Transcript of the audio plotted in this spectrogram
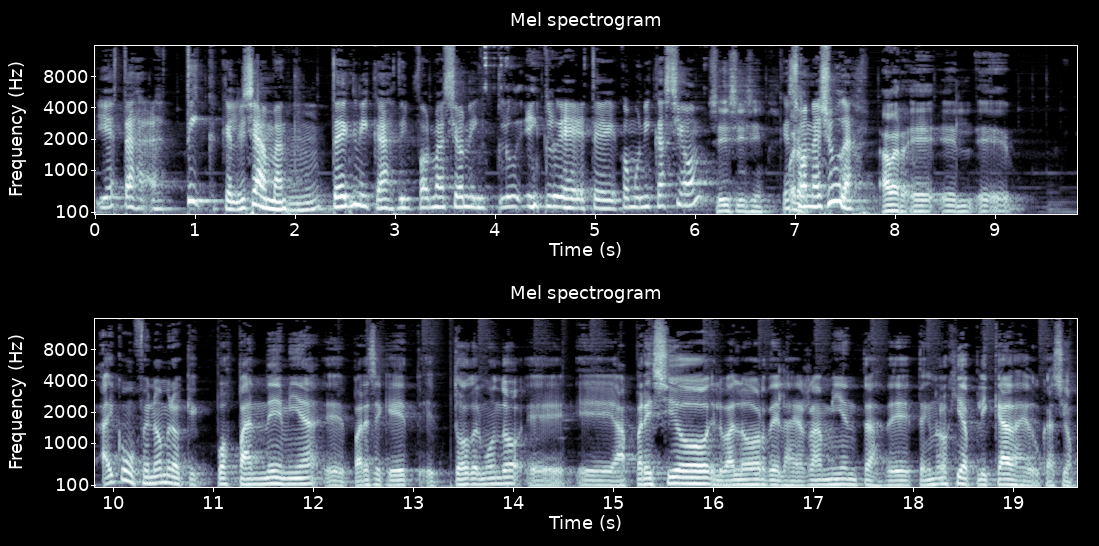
y estas TIC que le llaman, técnicas de información, inclu, este, comunicación, sí, sí, sí. que son ayudas. A ver, eh, eh, hay como un fenómeno que post pandemia eh, parece que todo el mundo apreció el valor de las herramientas de tecnología aplicadas a educación.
